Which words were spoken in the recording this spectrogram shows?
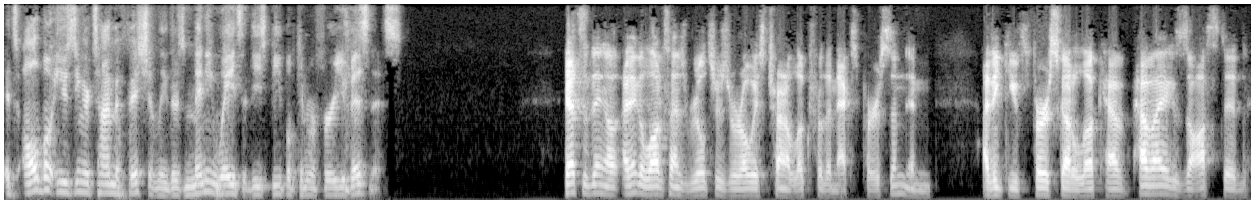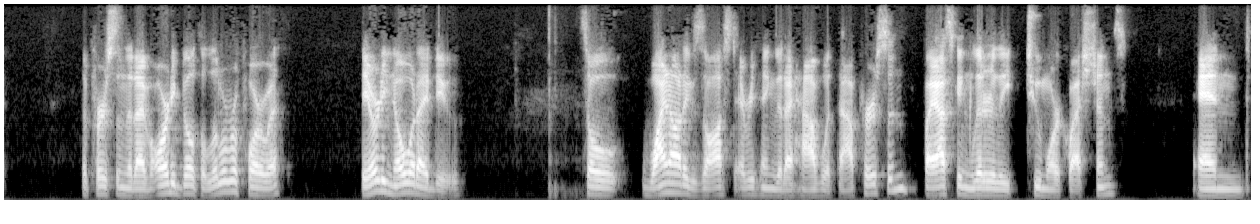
it's all about using your time efficiently. There's many ways that these people can refer you business. That's the thing. I think a lot of times realtors are always trying to look for the next person, and I think you first got to look have have I exhausted the person that I've already built a little rapport with? They already know what I do, so why not exhaust everything that I have with that person by asking literally two more questions? And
